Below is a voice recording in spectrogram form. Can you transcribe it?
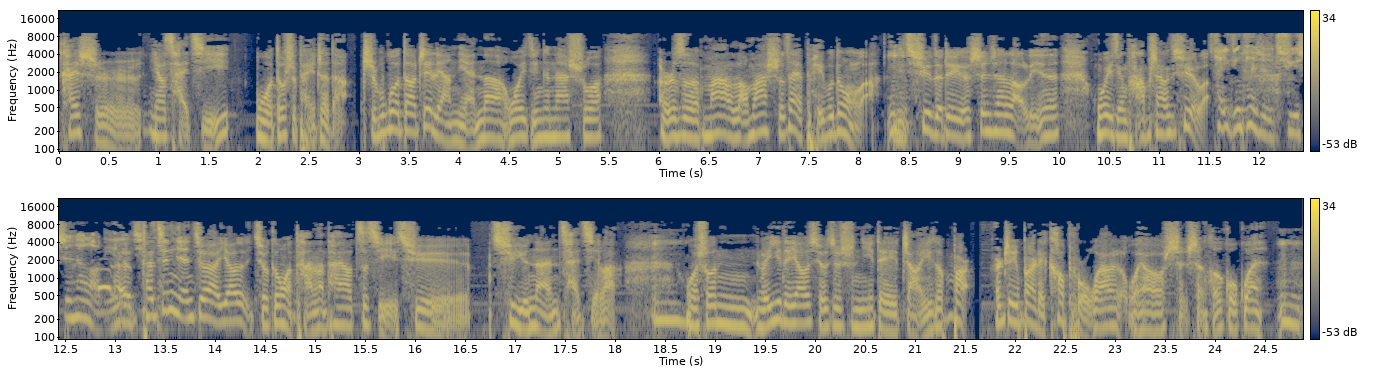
开始要采集。我都是陪着的，只不过到这两年呢，我已经跟他说：“儿子，妈，老妈实在陪不动了，你去的这个深山老林，我已经爬不上去了。”他已经开始去深山老林了。他今年就要要就跟我谈了，他要自己去去云南采集了。嗯，我说你唯一的要求就是你得找一个伴儿，而这个伴儿得靠谱，我要我要审审核过关，嗯，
